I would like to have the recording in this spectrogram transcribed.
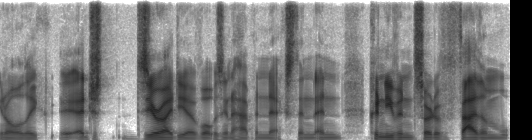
you know, like I just zero idea of what was going to happen next, and and couldn't even sort of fathom,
